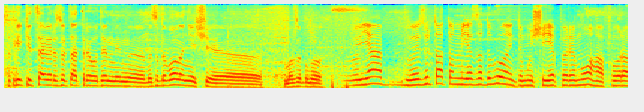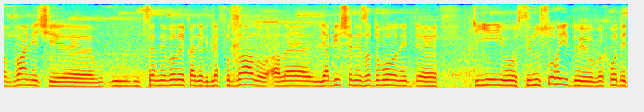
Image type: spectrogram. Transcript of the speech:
Все-таки кінцевий результат 3-1, він е, ви задоволені, чи е, можна було. Я результатом я задоволений, тому що є перемога, фора в два м'ячі. Е, Це невелика як для футзалу, але я більше не задоволений тією синусоїдою. Виходить,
